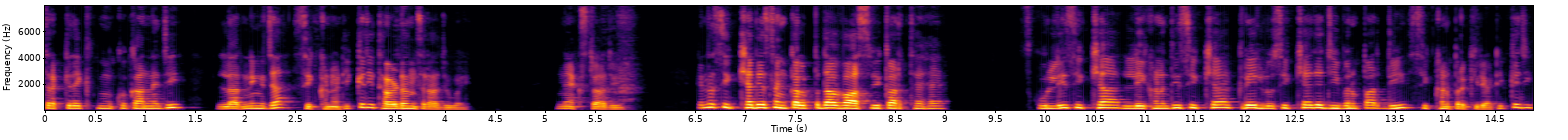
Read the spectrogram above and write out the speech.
ਤਰੱਕੀ ਦਾ ਇੱਕ ਮੁੱਖ ਕਾਰਨ ਹੈ ਜੀ ਲਰਨਿੰਗ ਜਾਂ ਸਿੱਖਣਾ, ਠੀਕ ਹੈ ਜੀ? ਥਰਡ ਆਨਸਰ ਆ ਜਾਊਗਾ ਜੀ। ਨੈਕਸਟ ਆ ਜੀ ਕਹਿੰਦਾ, ਸਿੱਖਿਆ ਦੇ ਸੰਕਲਪ ਦਾ ਵਾਸਵਿਕ ਅਰਥ ਹੈ ਸਕੂਲੀ ਸਿੱਖਿਆ, ਲਿਖਣ ਦੀ ਸਿੱਖਿਆ, ਘਰੇਲੂ ਸਿੱਖਿਆ ਜਾਂ ਜੀਵਨ ਭਰ ਦੀ ਸਿੱਖਣ ਪ੍ਰਕਿਰਿਆ, ਠੀਕ ਹੈ ਜੀ?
